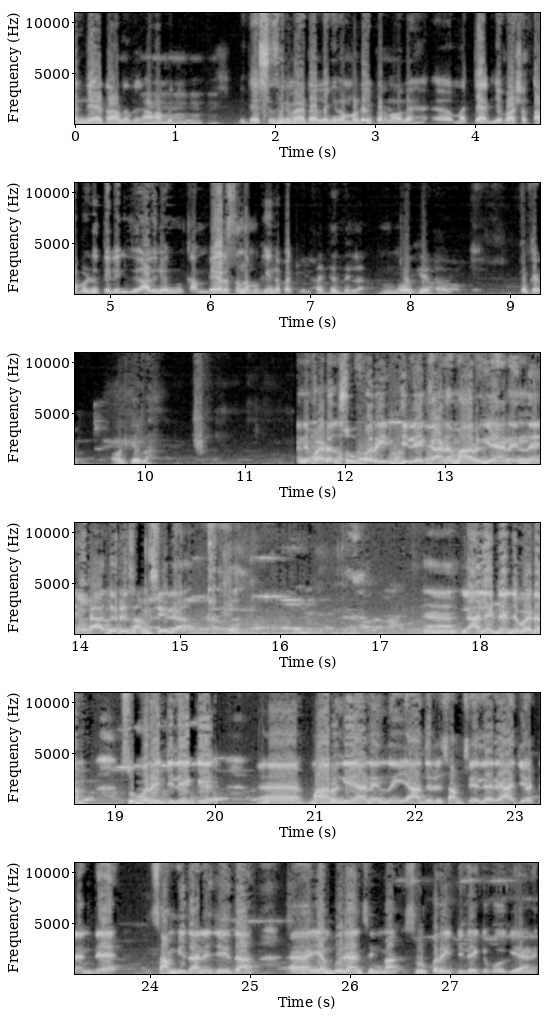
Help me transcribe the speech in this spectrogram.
തന്നെയായിട്ടാണ് ഇത് കാണാൻ പറ്റുന്നത് വിദേശ സിനിമയായിട്ട് അല്ലെങ്കിൽ നമ്മുടെ ഈ പറഞ്ഞ പോലെ മറ്റേ അന്യഭാഷ തമിഴ് തെലുങ്ക് അതിനൊന്നും കമ്പാരിസൺ നമുക്ക് ഇതിനെ പറ്റൂല. പറ്റത്തില്ല. ഓക്കെ. ഓക്കെ ഓക്കെ എന്റെ പടം സൂപ്പർ ഹിറ്റിലേക്കാണ് മാറുകയാണെന്ന് യാതൊരു സംശയമില്ല ലാലേട്ടന്റെ പടം സൂപ്പർ ഹിറ്റിലേക്ക് മാറുകയാണ് മാറുകയാണെന്ന് യാതൊരു സംശയമില്ല രാജേട്ടന്റെ സംവിധാനം ചെയ്ത എംപുരാൻ സിനിമ സൂപ്പർ ഹിറ്റിലേക്ക് പോവുകയാണ്.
